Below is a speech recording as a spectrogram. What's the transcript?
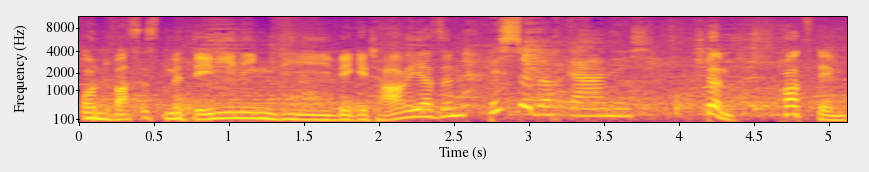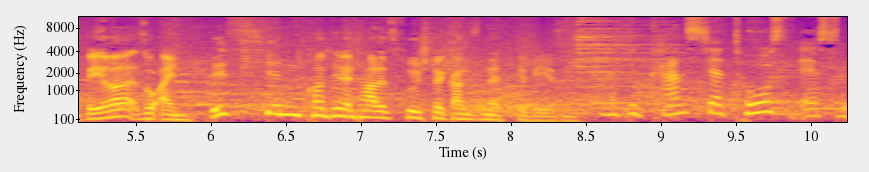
Und was ist mit denjenigen, die Vegetarier sind? Bist du doch gar nicht. Stimmt, trotzdem wäre so ein bisschen kontinentales Frühstück ganz nett gewesen. Na, Du kannst ja Toast essen.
